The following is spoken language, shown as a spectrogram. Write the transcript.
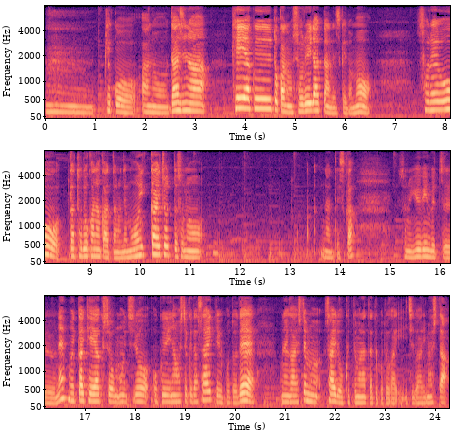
うん結構あの大事な契約とかの書類だったんですけどもそれをが届かなかったのでもう一回ちょっとその何ですかその郵便物をねもう一回契約書をもう一度送り直してくださいっていうことでお願いしても再度送ってもらったってことが一度ありました。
